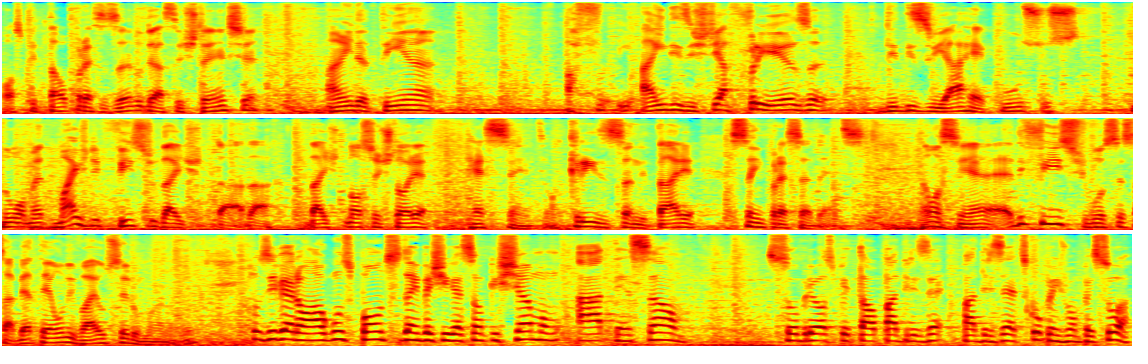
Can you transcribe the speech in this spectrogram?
hospital precisando de assistência, ainda tinha ainda existia a frieza de desviar recursos no momento mais difícil da, da, da, nossa história recente. Uma crise sanitária sem precedentes. Então, assim, é, é difícil você saber até onde vai o ser humano. Viu? Inclusive, eram alguns pontos da investigação que chamam a atenção sobre o Hospital Padre Zé, Padre Zé João Pessoa.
